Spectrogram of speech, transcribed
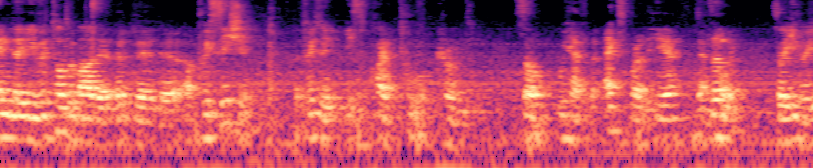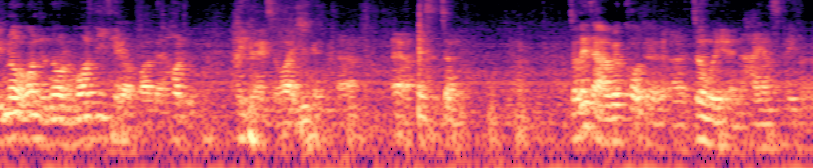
And uh, if you talk about the, the, the, precision, the precision is quite poor currently. So we have the expert here, Jiang Zhenwei. So if you know, want to know more detail about how to pick X and Y, you can uh, uh, ask Zhenwei. So later I will quote uh, uh, Zhenwei and Haiyang's paper.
